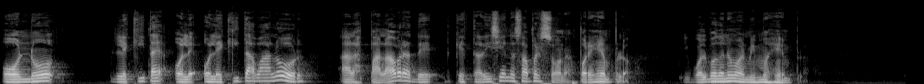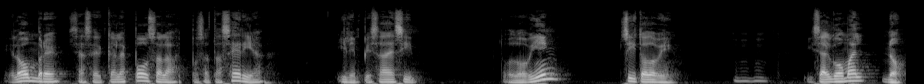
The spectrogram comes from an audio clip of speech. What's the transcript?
o no le quita o le, o le quita valor a las palabras de, que está diciendo esa persona. Por ejemplo, y vuelvo de nuevo al mismo ejemplo. El hombre se acerca a la esposa, la esposa está seria, y le empieza a decir, ¿todo bien? Sí, todo bien. ¿Hice algo mal? No.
